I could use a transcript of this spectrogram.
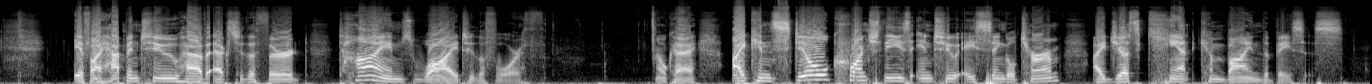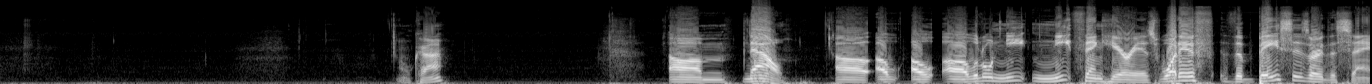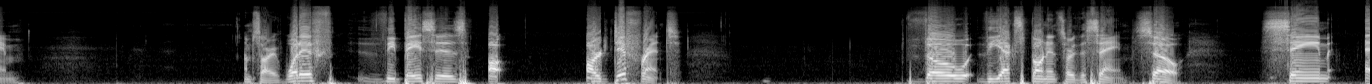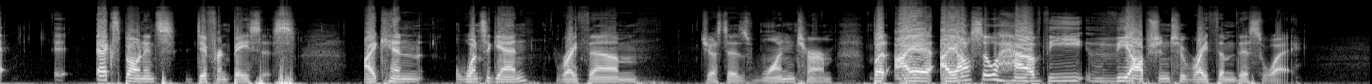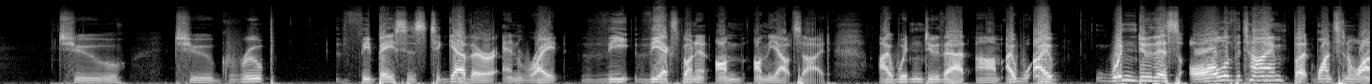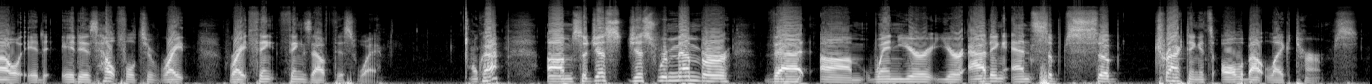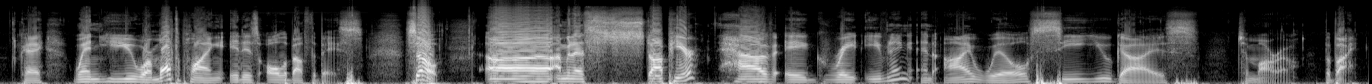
If I happen to have x to the third times y to the fourth, okay? I can still crunch these into a single term. I just can't combine the bases. Okay? Um, now uh, a, a, a little neat neat thing here is what if the bases are the same? I'm sorry what if the bases are, are different though the exponents are the same. So, same exponents, different bases. I can, once again, write them just as one term, but I, I also have the, the option to write them this way, to, to group the bases together and write the, the exponent on, on the outside. I wouldn't do that. Um, I, I, wouldn't do this all of the time, but once in a while it, it is helpful to write write th things out this way. Okay, um, so just just remember that um, when you're you're adding and sub subtracting, it's all about like terms. Okay, when you are multiplying, it is all about the base. So uh, I'm going to stop here. Have a great evening, and I will see you guys tomorrow. Bye bye.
